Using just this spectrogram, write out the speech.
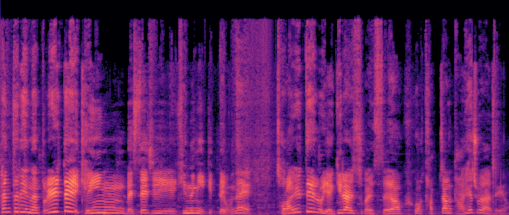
팬트리는 또 1대1 개인 메시지 기능이 있기 때문에 저랑 1대1로 얘기를 할 수가 있어요. 그거 답장 다 해줘야 돼요.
